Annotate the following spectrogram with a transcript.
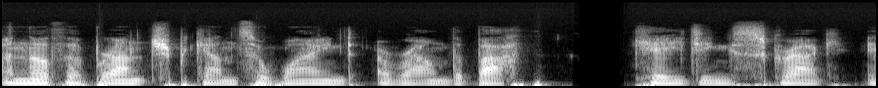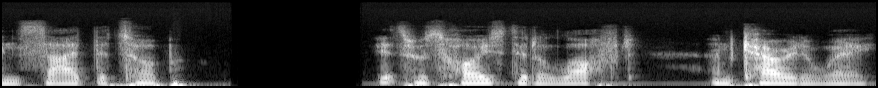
Another branch began to wind around the bath, caging Scragg inside the tub. It was hoisted aloft and carried away,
